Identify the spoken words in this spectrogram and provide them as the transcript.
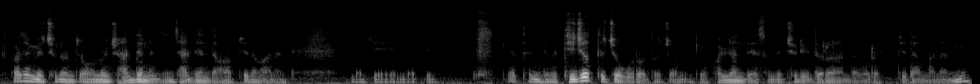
백화점 매출은 좀 어느 잘 되는지는 잘 된다고 합니다만은 뭐기 뭐기 하여튼 좀 디저트 쪽으로도 좀 관련돼서 매출이 늘어난다고 그럽니다만은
